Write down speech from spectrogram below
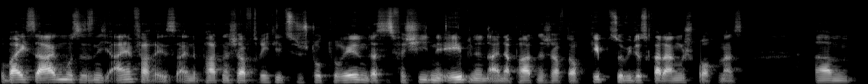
Wobei ich sagen muss, dass es nicht einfach ist, eine Partnerschaft richtig zu strukturieren und dass es verschiedene Ebenen einer Partnerschaft auch gibt, so wie du es gerade angesprochen hast. Ähm,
